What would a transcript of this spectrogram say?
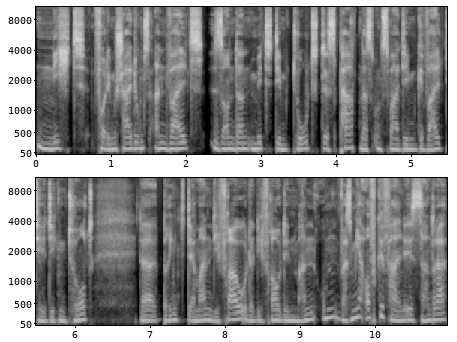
nicht vor dem Scheidungsanwalt, sondern mit dem Tod des Partners, und zwar dem gewalttätigen Tod. Da bringt der Mann die Frau oder die Frau den Mann um. Was mir aufgefallen ist, Sandra,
